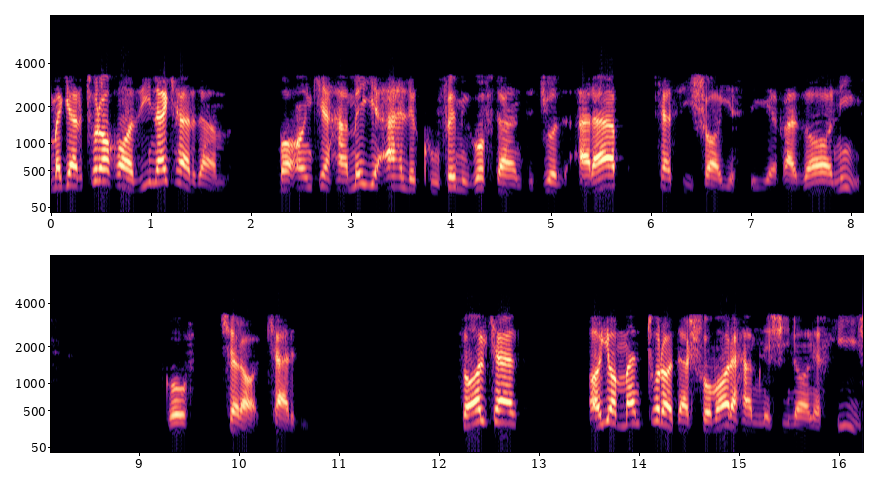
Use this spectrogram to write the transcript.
مگر تو را قاضی نکردم؟ با آنکه همه اهل کوفه می‌گفتند جز عرب کسی شایسته غذا نیست. گفت چرا کردی؟ سوال کرد آیا من تو را در شمار همنشینان خیش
